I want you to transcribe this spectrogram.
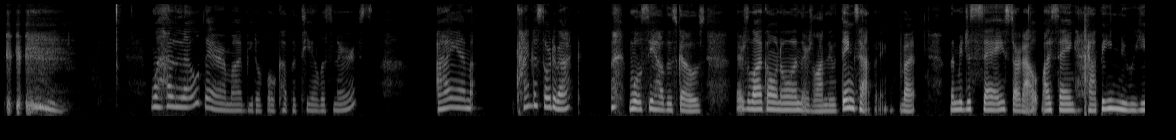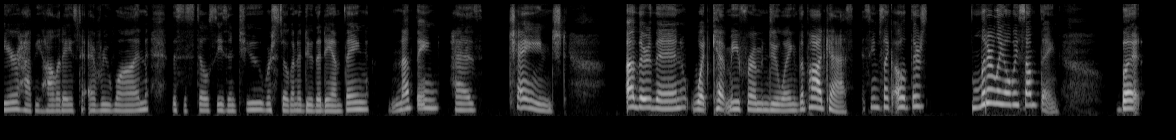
well, hello there, my beautiful cup of tea listeners. I am kind of sort of back. we'll see how this goes. There's a lot going on, there's a lot of new things happening. But let me just say, start out by saying Happy New Year, Happy Holidays to everyone. This is still season two. We're still going to do the damn thing. Nothing has changed other than what kept me from doing the podcast. It seems like, oh, there's literally always something. But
